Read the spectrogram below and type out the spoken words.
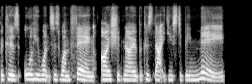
because all he wants is one thing. I should know because that used to be me.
